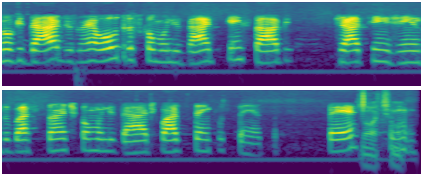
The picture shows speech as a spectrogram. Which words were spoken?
novidades, né, outras comunidades, quem sabe, já atingindo bastante comunidade, quase 100%. Certo? Ótimo.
